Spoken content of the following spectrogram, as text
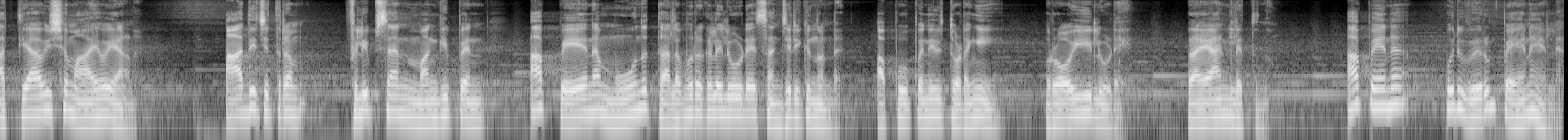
അത്യാവശ്യമായവയാണ്. ആദ്യ ചിത്രം ഫിലിപ്സ് ആൻഡ് മങ്കിപ്പൻ ആ പേന മൂന്ന് തലമുറകളിലൂടെ സഞ്ചരിക്കുന്നുണ്ട്. അപ്പൂപ്പനിൽ തുടങ്ങി റോയിയിലൂടെ റയാനിലെത്തുന്നു. ആ പേന ഒരു വെറും പേനയല്ല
